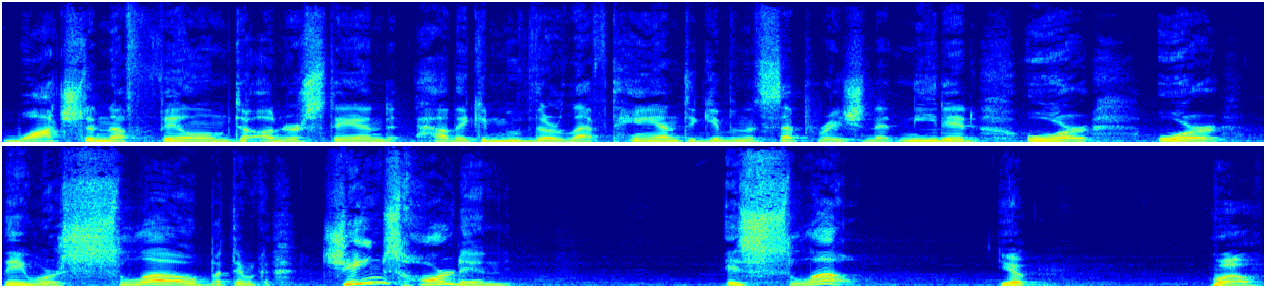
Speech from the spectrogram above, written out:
watched enough film to understand how they can move their left hand to give them the separation that needed, or or they were slow, but they were James Harden is slow. Yep. Well,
